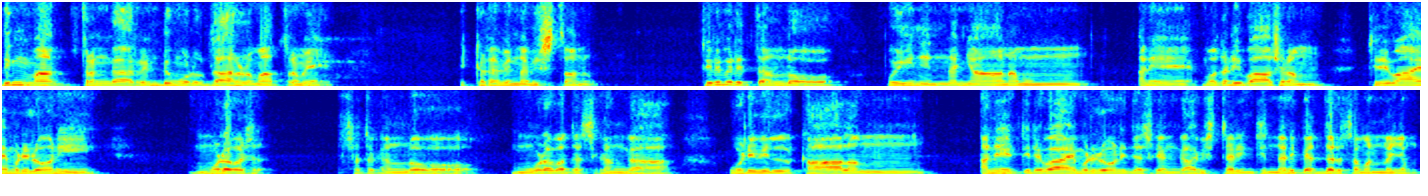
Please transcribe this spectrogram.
దింగ్మాత్రంగా రెండు మూడు ఉదాహరణలు మాత్రమే ఇక్కడ విన్నవిస్తాను. తిరువిరిత్తంలో పొయ్యి నిన్న జ్ఞానము అనే మొదటి భాషణం తిరువాయుమడిలోని మూడవ శతకంలో మూడవ దశకంగా ఒడివిల్ కాలం అనే తిరువాయుమడిలోని దశకంగా విస్తరించిందని పెద్దల సమన్వయం.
